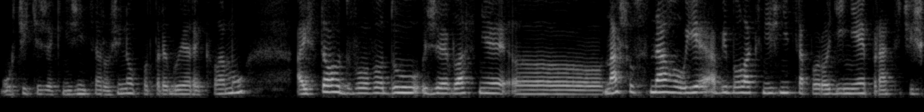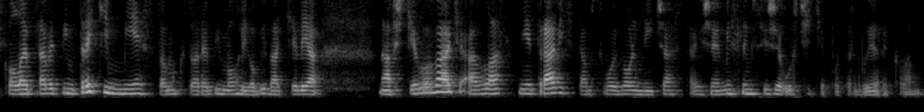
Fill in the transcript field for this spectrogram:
určite, že knižnica Rožinov potrebuje reklamu. Aj z toho dôvodu, že vlastne e, našou snahou je, aby bola knižnica po rodine, práci či škole práve tým tretím miestom, ktoré by mohli obyvateľia navštevovať a vlastne tráviť tam svoj voľný čas. Takže myslím si, že určite potrebuje reklamu.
